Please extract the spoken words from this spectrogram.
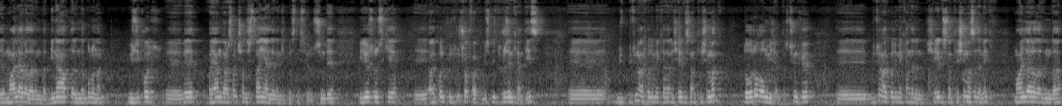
e, mahalle aralarında, bina altlarında bulunan müzikol e, ve bayan garson çalıştıran yerlerin gitmesini istiyoruz. Şimdi biliyorsunuz ki e, alkol kültürü çok farklı. Biz bir turizm kentiyiz. E, bü- bütün alkollü mekanların şehir dışına taşınmak doğru olmayacaktır. Çünkü e, bütün alkollü mekanların şehir dışına taşınması demek mahalle aralarında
